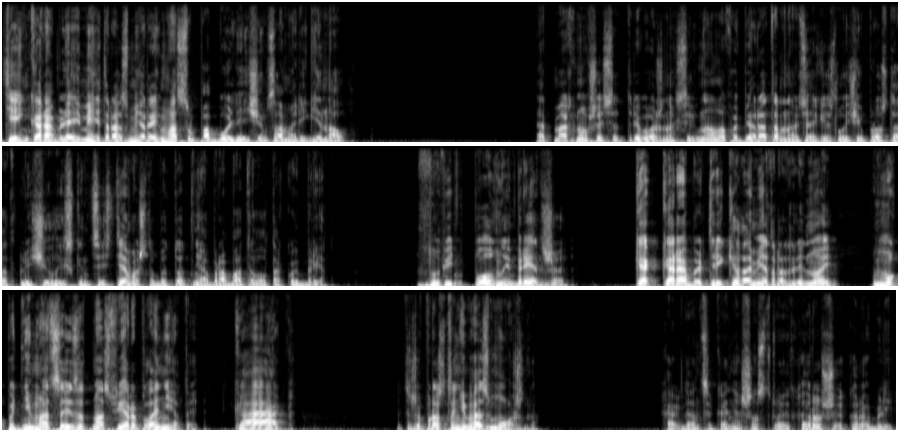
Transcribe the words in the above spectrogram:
тень корабля имеет размеры и массу поболее, чем сам оригинал. Отмахнувшись от тревожных сигналов, оператор на всякий случай просто отключил искин системы, чтобы тот не обрабатывал такой бред. Ну ведь полный бред же! Как корабль три километра длиной мог подниматься из атмосферы планеты? Как? Это же просто невозможно. Хагданцы, конечно, строят хорошие корабли,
